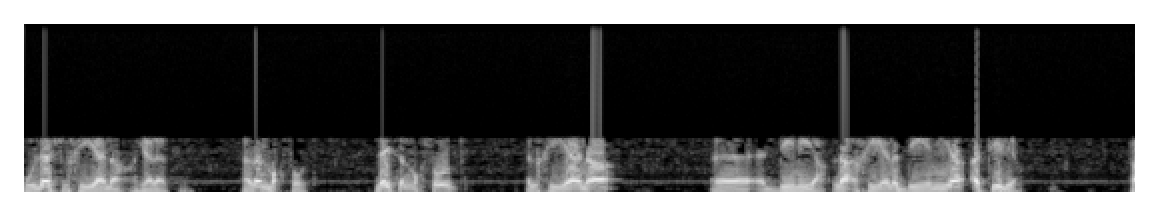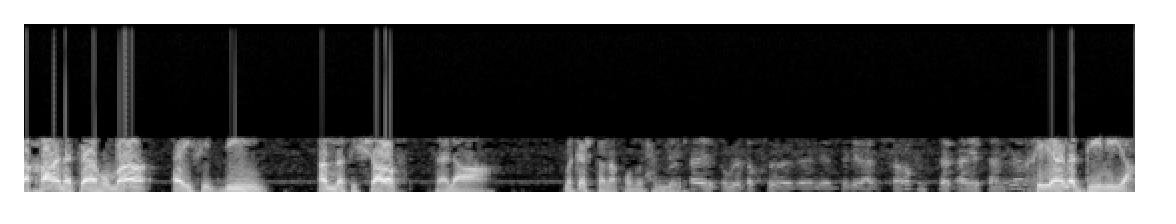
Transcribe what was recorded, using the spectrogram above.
ولاش الخيانة قالت هذا المقصود. ليس المقصود الخيانة الدينية. لا الخيانة الدينية التيلية فخانتاهما أي في الدين. أما في الشرف فلا. ما كاش تناقض الحمد لله. الآية الأولى تقصد يعني الدليل على الشرف الآية الثانية؟ خيانة دينية.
